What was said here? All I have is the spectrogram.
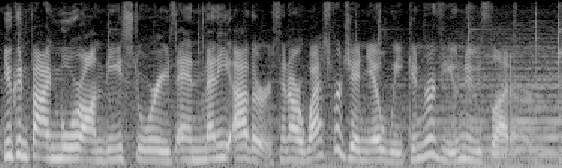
You can find more on these stories and many others in our West Virginia Week in Review newsletter.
